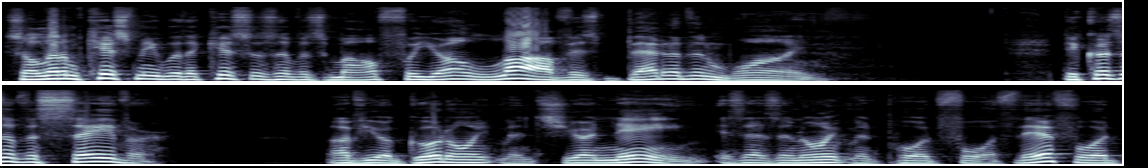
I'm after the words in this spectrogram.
So let him kiss me with the kisses of his mouth, for your love is better than wine. Because of the savor of your good ointments, your name is as an ointment poured forth. Therefore,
